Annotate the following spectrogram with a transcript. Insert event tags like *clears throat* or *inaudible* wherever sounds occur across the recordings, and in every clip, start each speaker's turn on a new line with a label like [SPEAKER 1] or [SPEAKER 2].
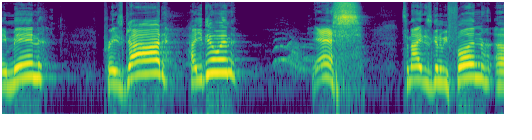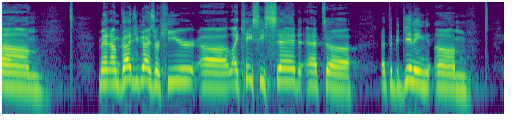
[SPEAKER 1] Amen. Praise God. How you doing? Yes. Tonight is going to be fun. Um, man, I'm glad you guys are here. Uh, like Casey said at, uh, at the beginning, um,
